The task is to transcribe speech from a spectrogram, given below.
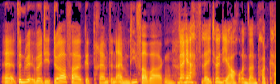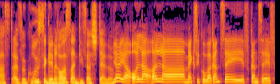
äh, sind wir über die Dörfer getrennt in einem Lieferwagen. Naja, vielleicht hören die ja auch unseren Podcast. Also Grüße gehen raus an dieser Stelle. Ja, ja, hola, hola. Mexiko war ganz safe, ganz safe.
